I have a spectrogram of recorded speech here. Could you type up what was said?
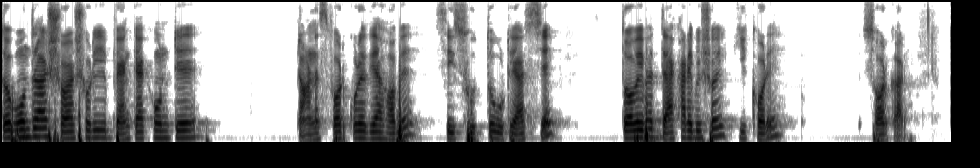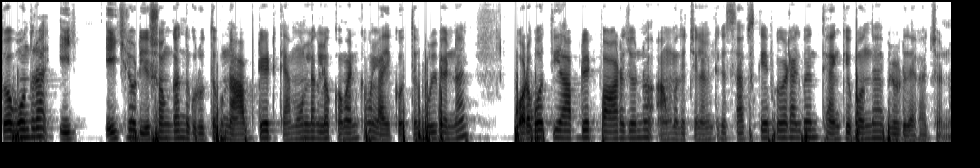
তো বন্ধুরা, সরাসরি ব্যাঙ্ক অ্যাকাউন্টে ট্রান্সফার করে দেওয়া হবে, সেই সূত্র উঠে আসছে। তবে এবার দেখার বিষয় কি করে সরকার। তো বন্ধুরা, এই এই ছিল ডিএ সংক্রান্ত গুরুত্বপূর্ণ আপডেট। কেমন লাগল কমেন্ট করে লাইক করতে ভুলবেন না। পরবর্তী আপডেট পাওয়ার জন্য আমাদের চ্যানেলটিকে সাবস্ক্রাইব করে রাখবেন। থ্যাংক ইউ বন্ধুরা, ভিডিওটি দেখার জন্য।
